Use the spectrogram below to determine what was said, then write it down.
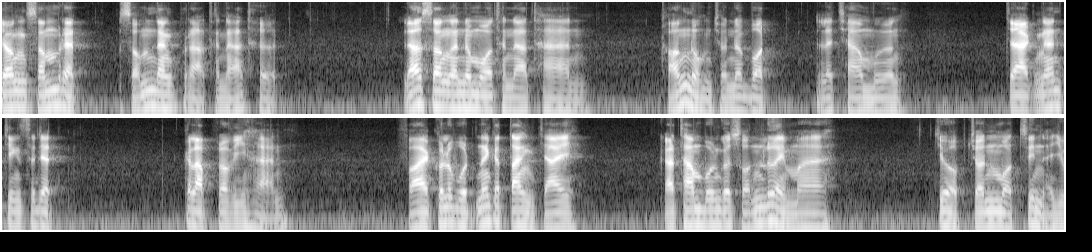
จงสำเร็จสมดังปรารถนาเถิด แล้วทรงอนุโมทนาทานของหนุ่มชนบทและชาวเมือง จากนั้นจึงเสด็จกลับพระวิหาร ฝ่ายกุลบุตรนั้นก็ตั้งใจ กระทำบุญกุศลเรื่อยมา จวบจนหมดสิ้นอายุ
